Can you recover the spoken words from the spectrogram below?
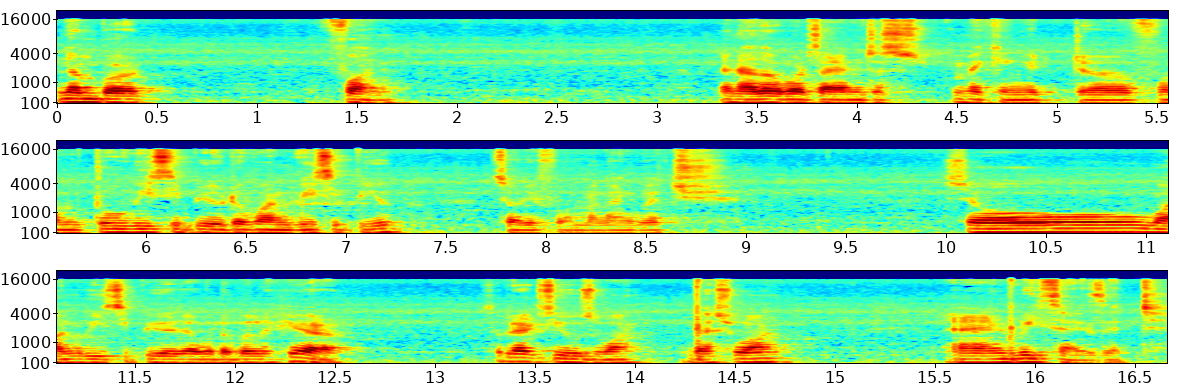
number 1 in other words I am just making it uh, from 2 vCPU to 1 vCPU sorry for my language. So one vCPU is available here. So let's use one this one and resize it.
